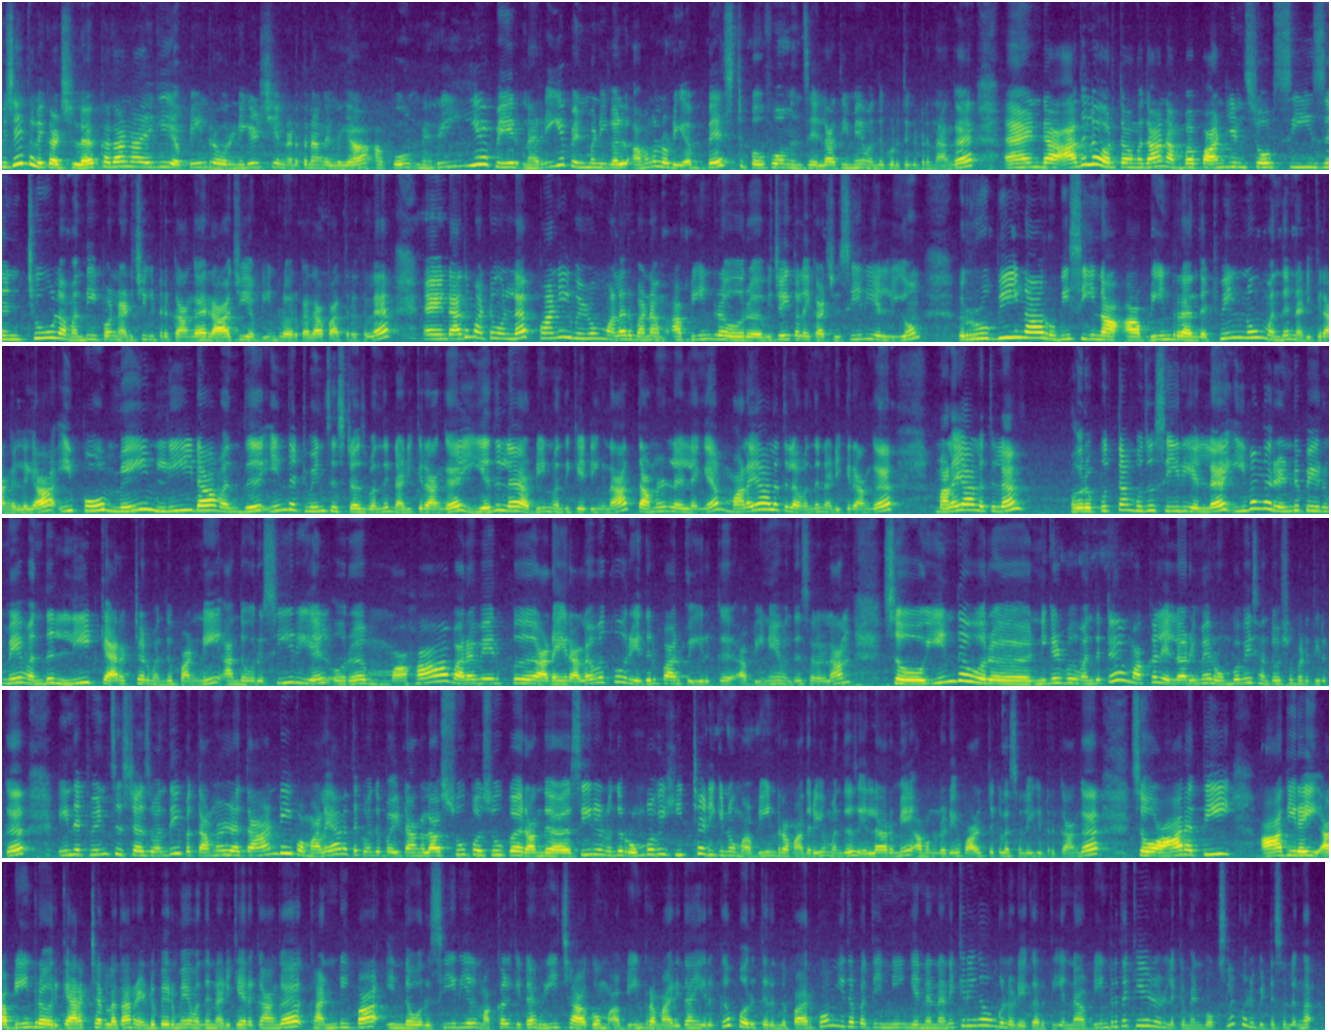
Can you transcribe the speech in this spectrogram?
விஜய் தொலைக்காட்சியில் கதாநாயகி அப்படின்ற ஒரு நிகழ்ச்சியை நடத்துனாங்க இல்லையா? அப்போது நிறைய பேர் நிறைய பெண்மணிகள் அவங்களுடைய பெஸ்ட் பெர்ஃபார்மன்ஸ் எல்லாத்தையுமே வந்து கொடுத்துக்கிட்டு இருந்தாங்க. அண்ட் அதில் ஒருத்தவங்க தான் நம்ம பாண்டியன் ஸ்டோர் சீசன் டூவில் வந்து இப்போ நடிச்சுக்கிட்டு இருக்காங்க ராஜி அப்படின்ற ஒரு கதாபாத்திரத்தில். அண்ட் அது மட்டும் இல்லை பனி விழும் மலர் வனம் அப்படின்ற ஒரு விஜய் தொலைக்காட்சி சீரியல்லையும் ருபீனா ருபிசீனா அப்படின்ற அந்த ட்வின்னும் வந்து நடிக்கிறாங்க இல்லையா? இப்போது மெயின் லீடாக வந்து இந்த ட்வின்ஸ் சிஸ்டர்ஸ் வந்து நடிக்கிறாங்க. எதில் அப்படின்னு வந்து கேட்டிங்கன்னா தமிழில் இல்லைங்க மலையாளத்தில் வந்து நடிக்கிறாங்க. மலையாளத்தில் ஒரு புத்தம் புது சீரியலில் இவங்க ரெண்டு பேருமே வந்து லீட் கேரக்டர் வந்து பண்ணி அந்த ஒரு சீரியல் ஒரு மகா வரவேற்பு அடைகிற அளவுக்கு ஒரு எதிர்பார்ப்பு இருக்குது அப்படின்னே வந்து சொல்லலாம். ஸோ இந்த ஒரு நிகழ்வு வந்துட்டு மக்கள் எல்லாரையுமே ரொம்பவே சந்தோஷப்படுத்தியிருக்கு. இந்த ட்வின் சிஸ்டர்ஸ் வந்து இப்போ தமிழை தாண்டி இப்போ மலையாளத்துக்கு வந்து போயிட்டாங்களா? சூப்பர் சூப்பர் அந்த சீரியல் வந்து ரொம்பவே ஹிட் அடிக்கணும் அப்படின்ற மாதிரியும் வந்து எல்லாருமே அவங்களுடைய வாழ்த்துக்களை சொல்லிக்கிட்டு இருக்காங்க. ஸோ ஆரத்தி ஆதிரை அப்படின்ற ஒரு கேரக்டரில் தான் ரெண்டு பேருமே வந்து நடிக்க இருக்காங்க. கண்டிப்பாக இந்த ஒரு சீரியல் மக்கள்கிட்ட ரீச் ஆகும் அப்படின்ற மாதிரி தான் இருக்குது பொறுத்திருந்து பார்ப்போம். இதை பற்றி நீங்கள் என்ன நினைக்கிறீங்க? உங்களுடைய கருத்து என்ன அப்படின்றத கீழே உள்ள கமெண்ட் பாக்ஸில் குறிப்பிட்டு சொல்லுங்கள்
